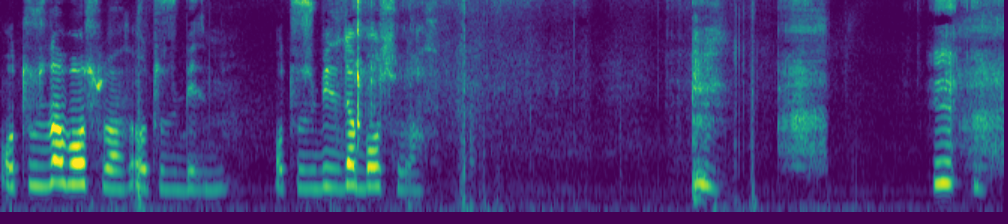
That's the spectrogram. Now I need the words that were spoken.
30'da boss var. 31 mi? 31'de boss var.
